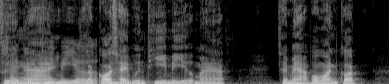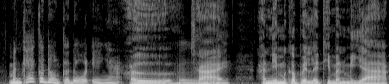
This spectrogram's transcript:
ซื้อใช้พื้นง่ายที่ไม่เยอะแล้วก็ใช้อืมพื้นที่ไม่เยอะมาก ใช่ไหมครับเพราะมันก็มันแค่กระโดดกระโดดเองอะเออเออใช่ อันนี้มันก็เป็นอะไรที่มันไม่ยาก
